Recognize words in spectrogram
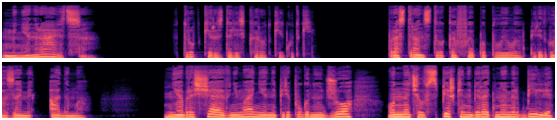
Мне нравится. Трубке раздались короткие гудки. Пространство кафе поплыло перед глазами Адама. Не обращая внимания на перепуганную Джо, он начал в спешке набирать номер Билли.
